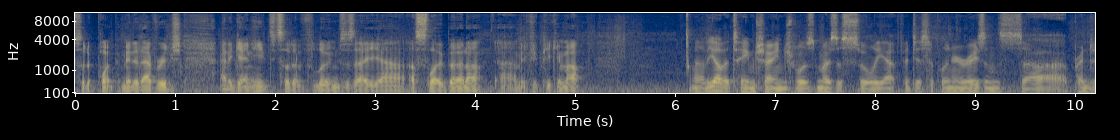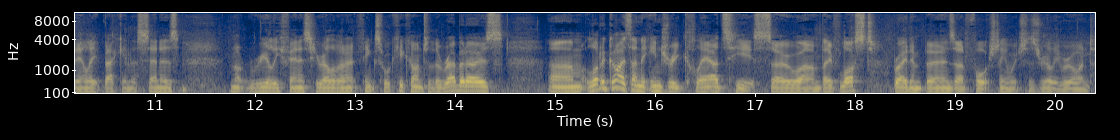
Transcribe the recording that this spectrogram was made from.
sort of point per minute average. And again, he sort of looms as a, uh, a slow burner um, if you pick him up. Uh, the other team change was Moses Suli out for disciplinary reasons. Uh, Brendan Elliott back in the centres. Not really fantasy relevant, I don't think. So we'll kick on to the Rabbitohs. Um, a lot of guys under injury clouds here. So um, they've lost Braidon Burns, unfortunately, which has really ruined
